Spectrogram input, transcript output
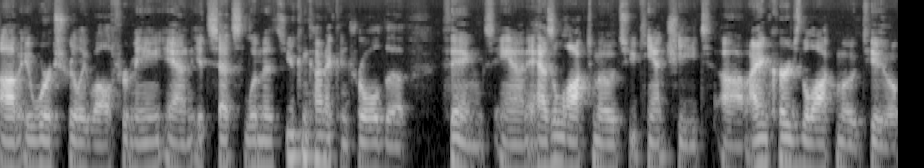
Um, it works really well for me and it sets limits. You can kind of control the things and it has a locked mode so you can't cheat. Um, I encourage the lock mode too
